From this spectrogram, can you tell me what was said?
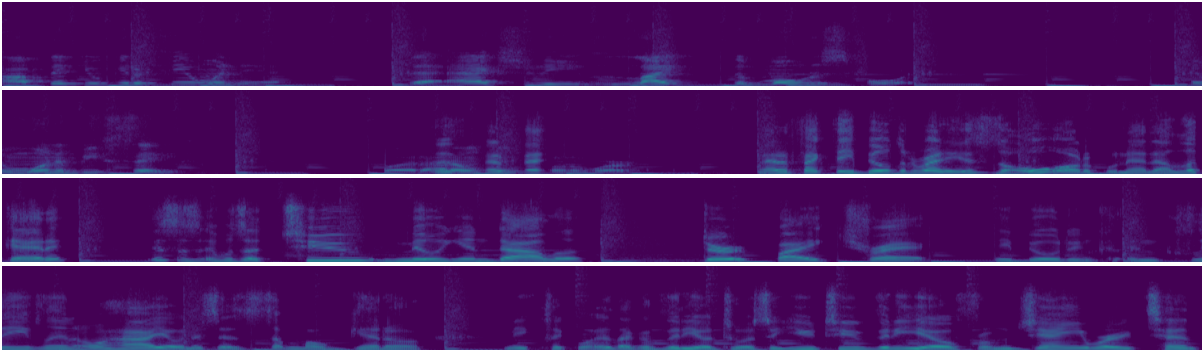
I think you'll get a few in there that actually like the motorsport and want to be safe but I don't think fact, it's going to work. Matter of fact, they built it already. This is an old article. Now that I look at it, this is it was a two million dollar dirt bike track they built in, in Cleveland, Ohio, and it says something about ghetto. Let me click on it like a video to it. It's a YouTube video from January 10th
